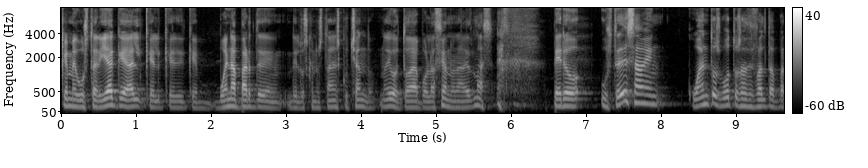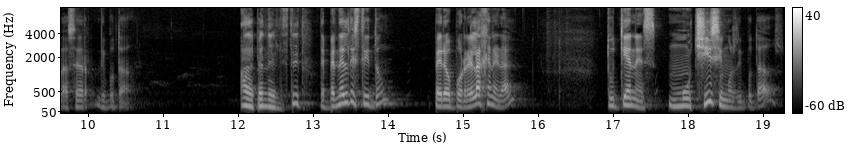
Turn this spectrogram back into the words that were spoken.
que me gustaría que, al- que, que- que buena parte de, de los que nos están escuchando, no digo toda la población una vez más, pero ¿ustedes saben cuántos votos hace falta para ser diputado? Ah, depende del distrito. Depende del distrito, pero por regla general, tú tienes muchísimos diputados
